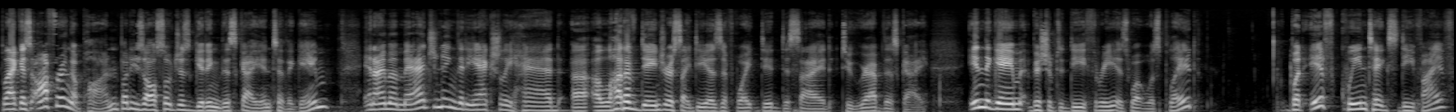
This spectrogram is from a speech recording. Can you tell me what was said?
Black is offering a pawn, but he's also just getting this guy into the game. And I'm imagining that he actually had uh, a lot of dangerous ideas if white did decide to grab this guy. In the game, bishop to d3 is what was played. But if queen takes d5,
